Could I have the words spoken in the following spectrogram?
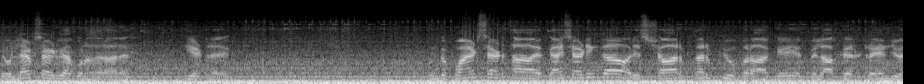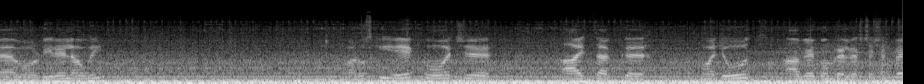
जो लेफ़्ट साइड पे आपको नज़र आ रहा है, ये ट्रैक उनका पॉइंट सेट था काई साइडिंग का और इस शार्प कर्व के ऊपर आके बिल आखिर ट्रेन जो है वो डीरेल हो गई। और उसकी एक कोच आज तक मौजूद आगे गुम रेलवे स्टेशन पे।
